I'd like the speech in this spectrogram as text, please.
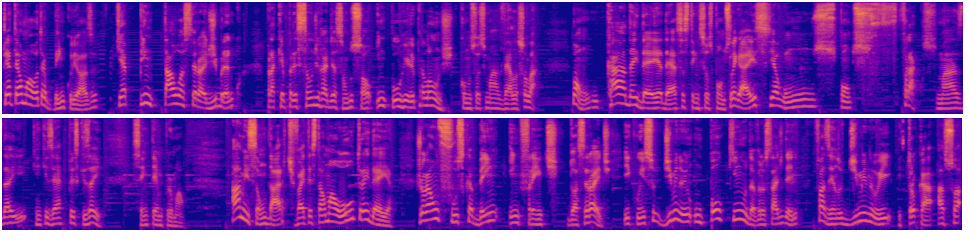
Tem até uma outra bem curiosa, que é pintar o asteroide de branco para que a pressão de radiação do Sol empurre ele para longe, como se fosse uma vela solar. Bom, cada ideia dessas tem seus pontos legais e alguns pontos fracos, mas daí, quem quiser, pesquisa aí. Sem tempo, irmão. A missão DART vai testar uma outra ideia: jogar um Fusca bem em frente do asteroide e com isso diminuir um pouquinho da velocidade dele, fazendo diminuir e trocar a sua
